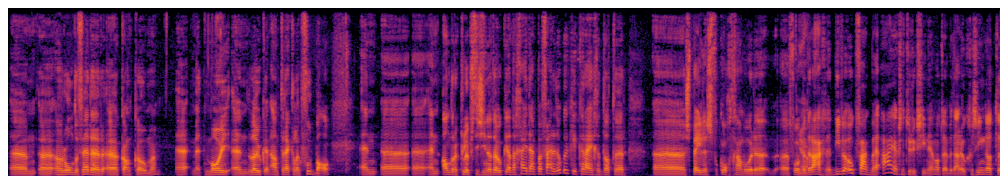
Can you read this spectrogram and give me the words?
ehm, eh, een ronde verder eh, kan komen. Hè, met mooi en leuk en aantrekkelijk voetbal. En, eh, eh, en andere clubs die zien dat ook. Ja, dan ga je daar bij Feyenoord ook een keer krijgen dat er eh, spelers verkocht gaan worden voor Ja. bedragen. Die we ook vaak bij Ajax natuurlijk zien. Hè? Want we hebben daar ook gezien dat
